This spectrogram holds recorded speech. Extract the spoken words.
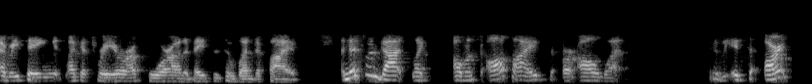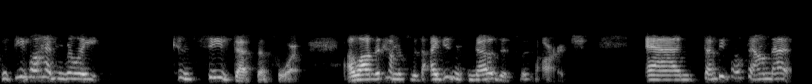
everything like a three or a four on a basis of one to five. And this one got like almost all fives or all ones. It's art that people hadn't really conceived of before. A lot of the comments was, I didn't know this was art. And some people found that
